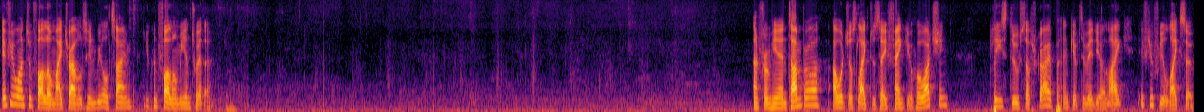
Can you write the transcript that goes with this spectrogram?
If you want to follow my travels in real time, you can follow me on Twitter. And from here in Tampere, I would just like to say thank you for watching. Please do subscribe and give the video a like if you feel like so.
